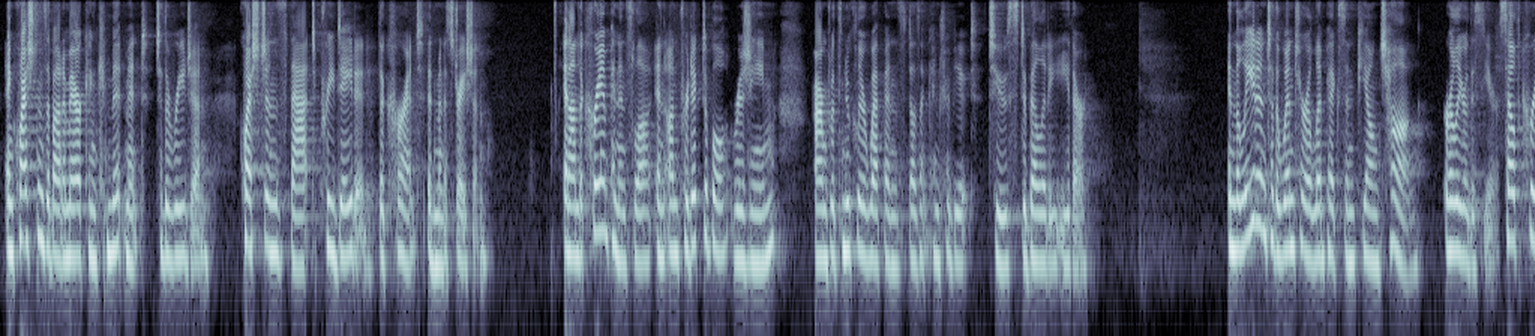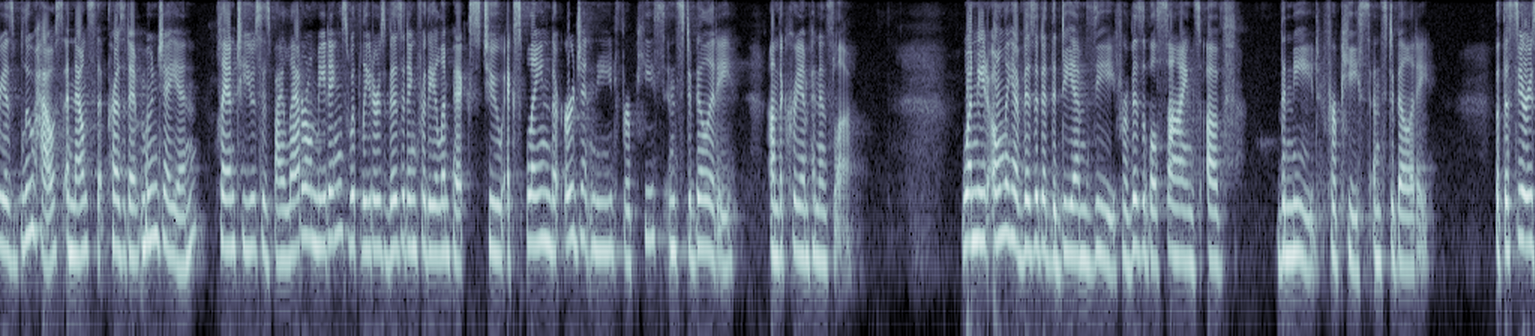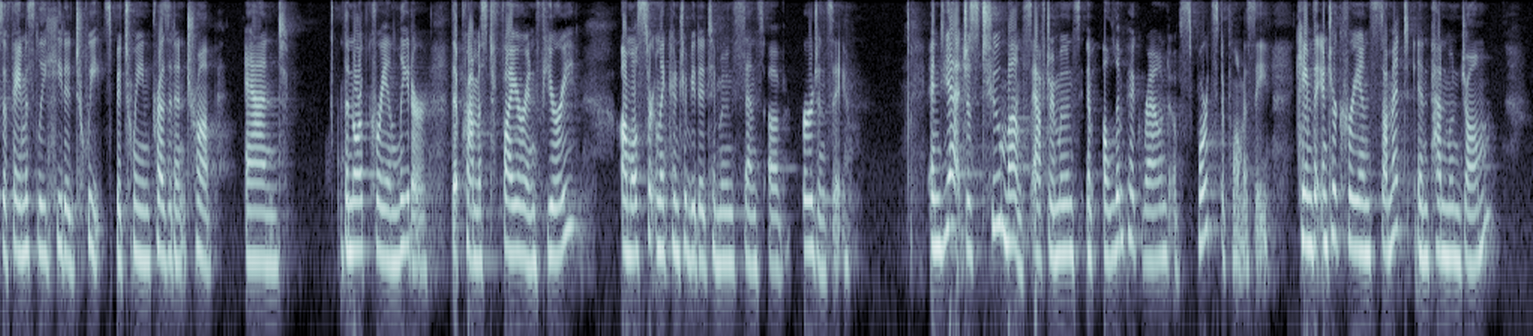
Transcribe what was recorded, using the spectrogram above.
and questions about American commitment to the region, questions that predated the current administration. And on the Korean Peninsula, an unpredictable regime armed with nuclear weapons doesn't contribute to stability either. In the lead into the Winter Olympics in Pyeongchang earlier this year, South Korea's Blue House announced that President Moon Jae in planned to use his bilateral meetings with leaders visiting for the Olympics to explain the urgent need for peace and stability on the Korean Peninsula. One need only have visited the DMZ for visible signs of the need for peace and stability but the series of famously heated tweets between President Trump and the North Korean leader that promised fire and fury almost certainly contributed to Moon's sense of urgency. And yet, just two months after Moon's Olympic round of sports diplomacy came the Inter Korean Summit in Panmunjom,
